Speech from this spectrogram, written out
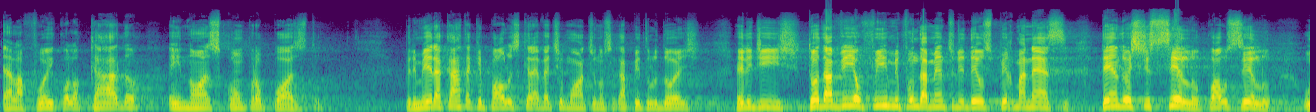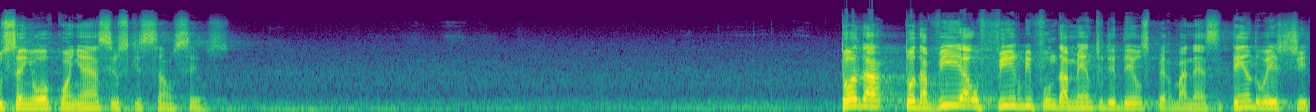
Ela foi colocada em nós com propósito. Primeira carta que Paulo escreve a Timóteo, no seu capítulo 2, ele diz: Todavia o firme fundamento de Deus permanece, tendo este selo, qual selo? O Senhor conhece os que são seus. Toda, todavia, o firme fundamento de Deus permanece, tendo este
